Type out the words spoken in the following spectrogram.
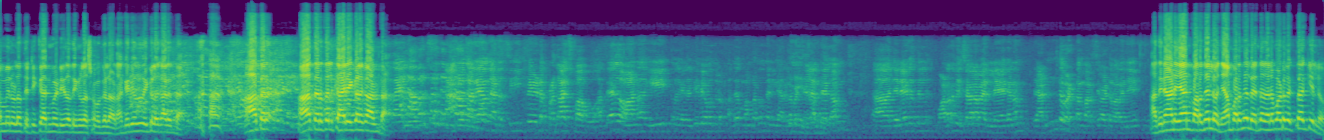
തമ്മിലുള്ള തെറ്റിക്കാൻ വേണ്ടിയുള്ള നിങ്ങളുടെ ശ്രമങ്ങളാണ്. അങ്ങനെയൊന്നും നിങ്ങൾ കാണണ്ട. ആ തര ആ തരത്തിൽ കാര്യങ്ങൾ കാണണ്ട. അതിനാണ് ഞാൻ പറഞ്ഞല്ലോ. ഞാൻ പറഞ്ഞല്ലോ. എന്റെ നിലപാട് വ്യക്തമാക്കിയല്ലോ.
